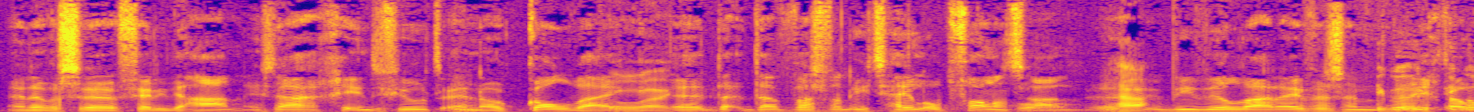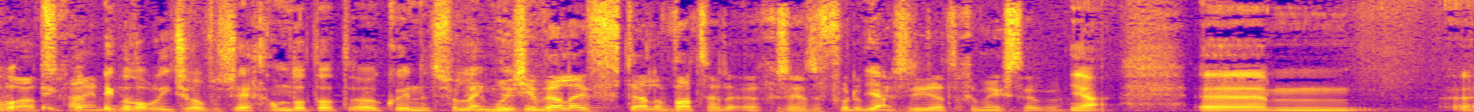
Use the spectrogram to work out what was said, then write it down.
En dat was eh Ferry de Haan is daar geïnterviewd. En ook Kolwijk. Kolwijk. Eh, da- daar was wel iets heel opvallends aan. Eh, Ja. Wie wil daar even zijn ik, wil, ik, licht wil, over laten ik, wil, schijnen? ik wil er wel iets over zeggen, omdat dat ook in het En verlengde... moet je wel even vertellen wat er gezegd is voor de Ja. mensen die dat gemist hebben. Ja. Ehm eh,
